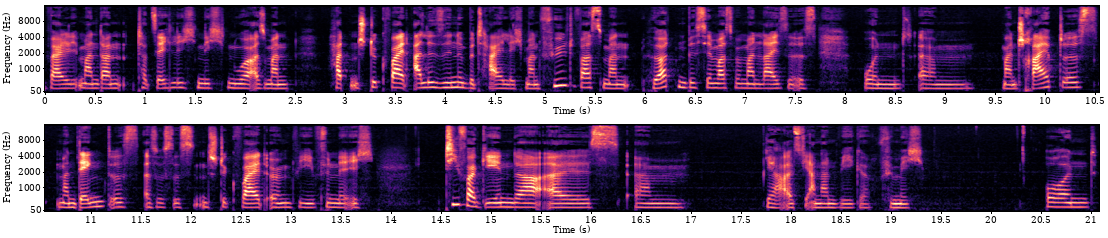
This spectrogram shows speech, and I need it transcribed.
weil man dann tatsächlich nicht nur, also man hat ein Stück weit alle Sinne beteiligt. Man fühlt was, man hört ein bisschen was, wenn man leise ist und ähm, man schreibt es, man denkt es. Also es ist ein Stück weit irgendwie, finde ich, tiefer gehender als, ähm, ja, als die anderen Wege für mich. Und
